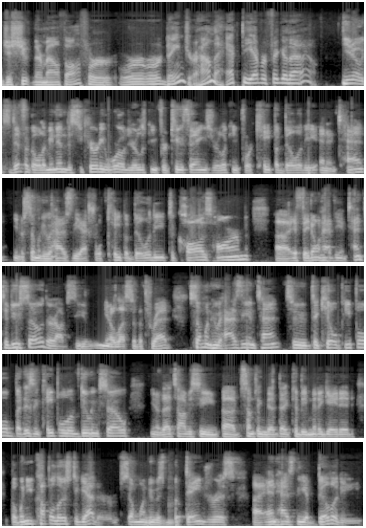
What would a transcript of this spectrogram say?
just shooting their mouth off or, or, or danger. How in the heck do you ever figure that out? You know, it's difficult. I mean, in the security world, you're looking for two things. You're looking for capability and intent. You know, someone who has the actual capability to cause harm. Uh, if they don't have the intent to do so, they're obviously, you know, less of a threat. Someone who has the intent to, to kill people, but isn't capable of doing so, you know, that's obviously uh, something that, that could be mitigated. But when you couple those together, someone who is both dangerous uh, and has the ability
